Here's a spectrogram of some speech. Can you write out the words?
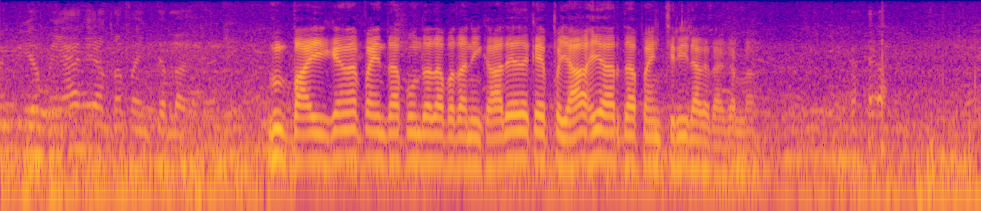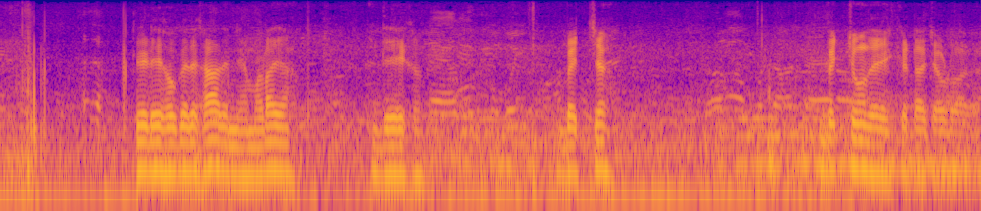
ਰੁਪਿਆ 50000 ਦਾ ਪੈਂਚਰ ਲੱਗਦਾ। ਬਾਈ ਕਹਿੰਦਾ ਪੈਂਦਾ ਪੁੰਦਾ ਦਾ ਪਤਾ ਨਹੀਂ ਕਾਹਦੇ ਕਿ 50000 ਦਾ ਪੈਂਚਰ ਹੀ ਲੱਗਦਾ ਗੱਲਾਂ। ਕਿਹੜੇ ਹੋ ਕੇ ਦਿਖਾ ਦਿੰਨੇ ਆ ਮੜਾ ਜਾ ਦੇਖ। ਵਿੱਚ। ਵਿੱਚੋਂ ਦੇਖ ਕਿੱਡਾ ਚੌੜਾ ਹੈਗਾ।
